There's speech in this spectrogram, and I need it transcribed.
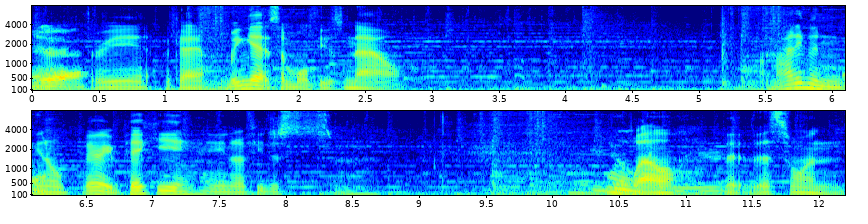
Yeah. three. Okay, we can get some multis now. I'm not even, you know, very picky. You know, if you just You got a well, th this one.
